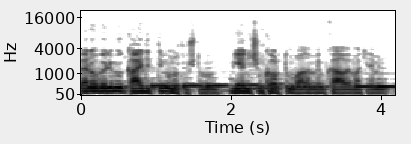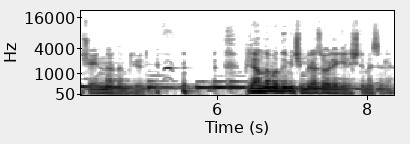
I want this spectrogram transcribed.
Ben o bölümü kaydettiğimi unutmuştum. Bir an için korktum bu adam benim kahve makinemin şeyini nereden biliyor diye. Planlamadığım için biraz öyle gelişti mesele.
